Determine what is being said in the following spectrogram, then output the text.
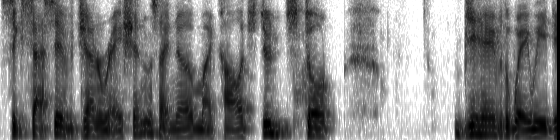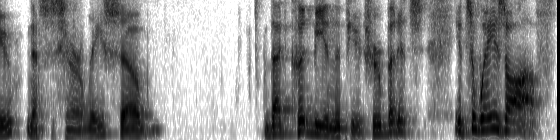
successive generations. I know my college students don't behave the way we do necessarily. So that could be in the future, but it's it's a ways off.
